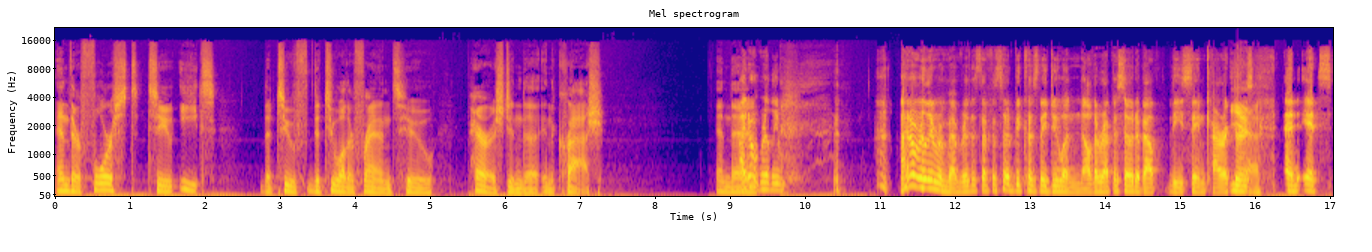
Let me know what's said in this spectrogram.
and they're forced to eat the two the two other friends who perished in the in the crash. And then I don't really I don't really remember this episode because they do another episode about these same characters, Yeah. and it's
